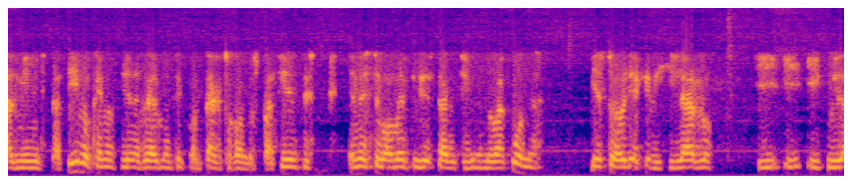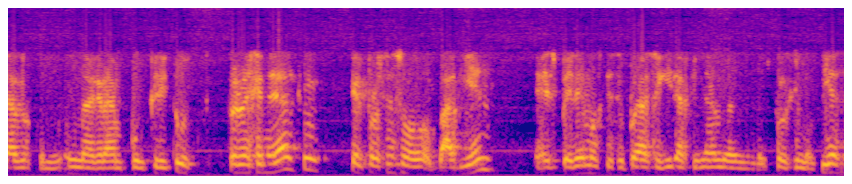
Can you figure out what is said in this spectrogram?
administrativo que no tiene realmente contacto con los pacientes en este momento ya están recibiendo vacunas y esto habría que vigilarlo y, cuidarlo con una gran pulcritud. Pero en general creo que el proceso va bien, esperemos que se pueda seguir afinando en los próximos días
